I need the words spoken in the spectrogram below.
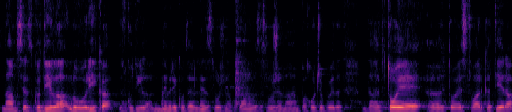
Nam se je zgodila Lovorika, zgodila, ne bi rekel, da je nezaslužena, popolnoma zaslužena, ampak hočem povedati, da to je, eh, to je stvar, katera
